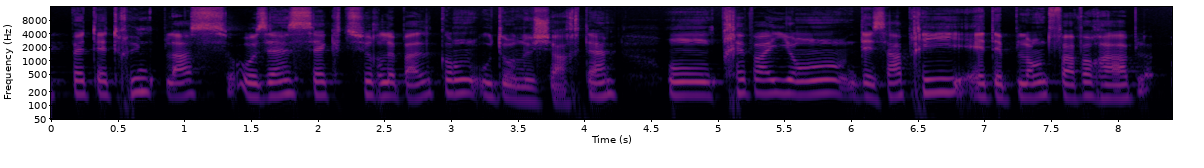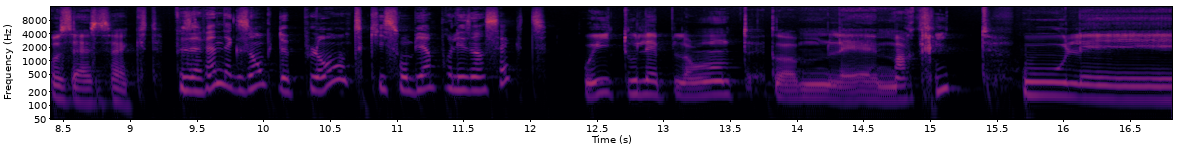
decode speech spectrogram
peut-être une place aux insectes sur le balcon ou dans le jardin en prévoyant des abris et des plantes favorables aux insectes. Vous avez un exemple de plantes qui sont bien pour les insectes? Oui, toutes les plantes comme les marguerites ou les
